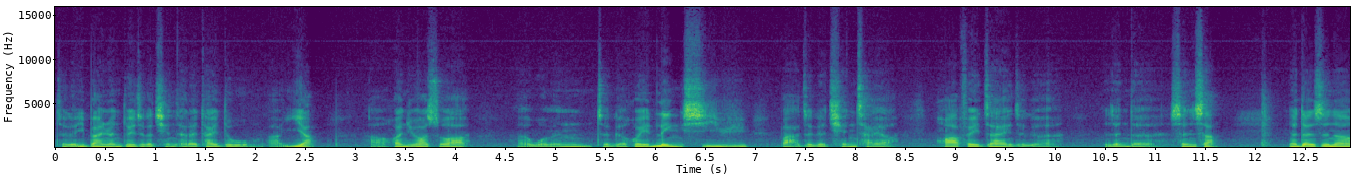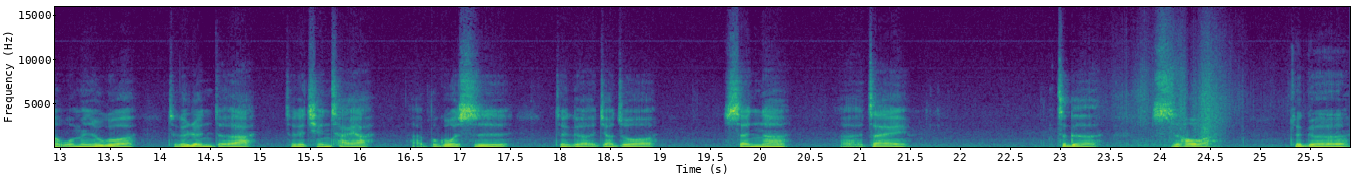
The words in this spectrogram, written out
这个一般人对这个钱财的态度啊一样啊。换句话说啊，呃我们这个会吝惜于把这个钱财啊花费在这个人的身上。那但是呢，我们如果这个认得啊，这个钱财啊，啊不过是这个叫做神呢，呃，在这个时候啊，这个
